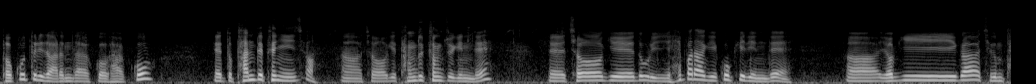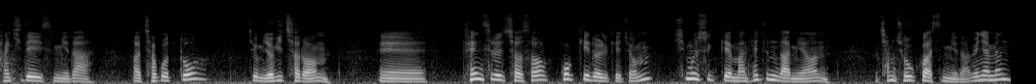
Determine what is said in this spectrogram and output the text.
더 꽃들이 더 아름다울 것 같고 예, 또 반대편이죠. 어, 저기 당두평 쪽인데 예, 저기에도 우리 해바라기 꽃길인데 어, 여기가 지금 방치되어 있습니다. 아, 저것도 지금 여기처럼 예, 펜스를 쳐서 꽃길을 이렇게 좀 심을 수 있게만 해준다면 참 좋을 것 같습니다. 왜냐하면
